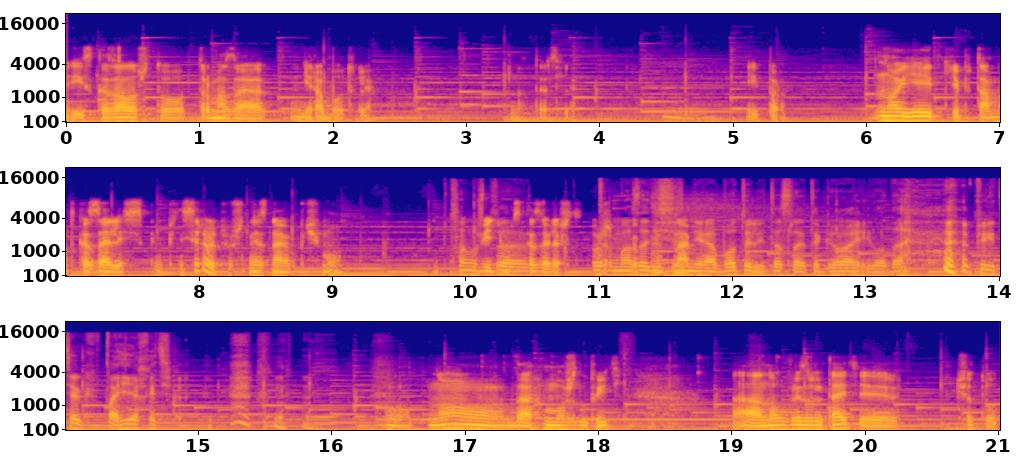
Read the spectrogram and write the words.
и сказала, что тормоза не работали на Тесле. И но ей типа там отказались компенсировать, уж не знаю почему. Потому Видимо, что сказали, что тоже тормоза действительно не работали, Тесла это говорила, да? Перед тем, как поехать. Вот. Ну, да, может быть. А, но в результате, что тут?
